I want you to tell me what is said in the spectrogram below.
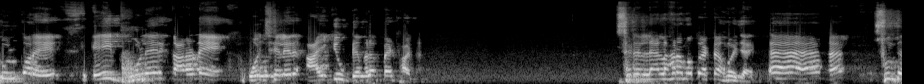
ভুল করে। এই ভুলের কারণে ওই ছেলের আইকিউ ডেভেলপমেন্ট হয় না। সেটা ল্যালহার মতো একটা হয়ে যায়। হ্যাঁ, হ্যাঁ, হ্যাঁ, শুনতে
